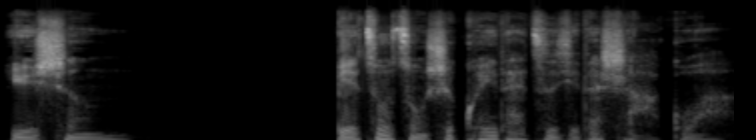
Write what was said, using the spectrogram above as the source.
余生，别做总是亏待自己的傻瓜。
